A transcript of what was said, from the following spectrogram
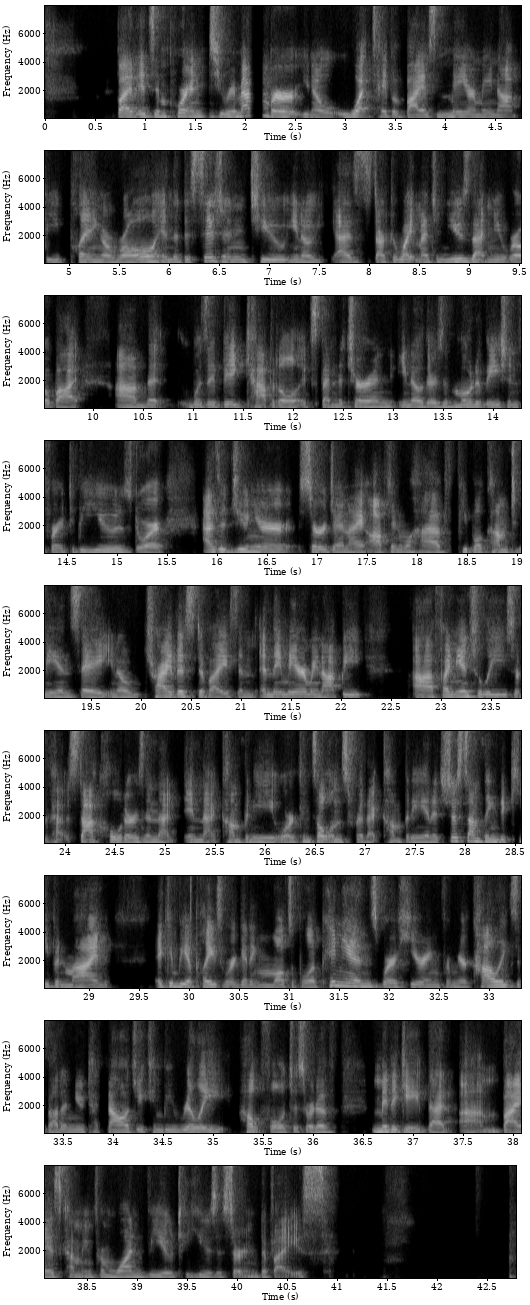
But it's important to remember you know what type of bias may or may not be playing a role in the decision to you know as dr white mentioned use that new robot um, that was a big capital expenditure and you know there's a motivation for it to be used or as a junior surgeon I often will have people come to me and say you know try this device and and they may or may not be uh, financially sort of stockholders in that in that company or consultants for that company and it's just something to keep in mind. It can be a place where getting multiple opinions where hearing from your colleagues about a new technology can be really helpful to sort of mitigate that um, bias coming from one view to use a certain device.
